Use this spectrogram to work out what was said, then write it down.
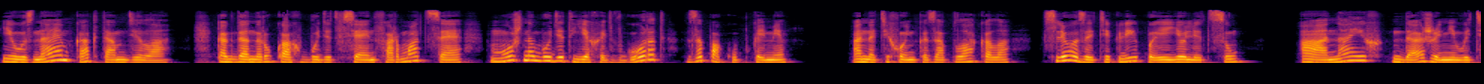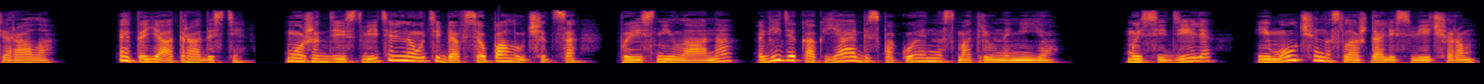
и узнаем, как там дела. Когда на руках будет вся информация, можно будет ехать в город за покупками». Она тихонько заплакала, слезы текли по ее лицу, а она их даже не вытирала. «Это я от радости. Может, действительно у тебя все получится», — пояснила она, видя, как я обеспокоенно смотрю на нее. Мы сидели, и молча наслаждались вечером,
